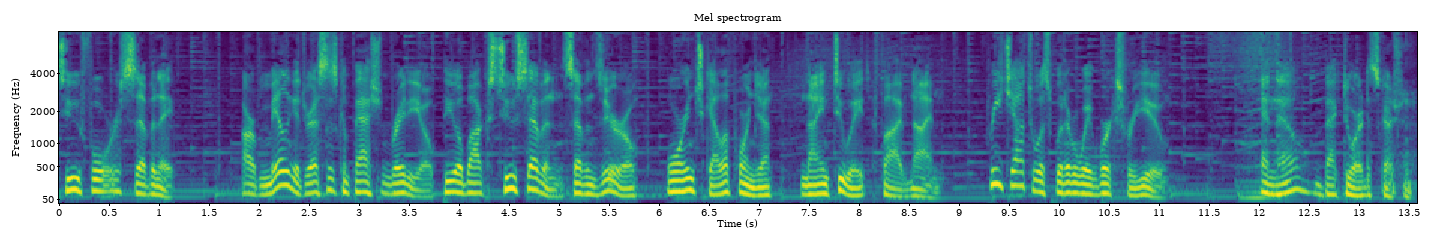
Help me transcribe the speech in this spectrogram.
2478. Our mailing address is Compassion Radio, P.O. Box 2770, Orange, California 92859. Reach out to us whatever way works for you. And now, back to our discussion.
